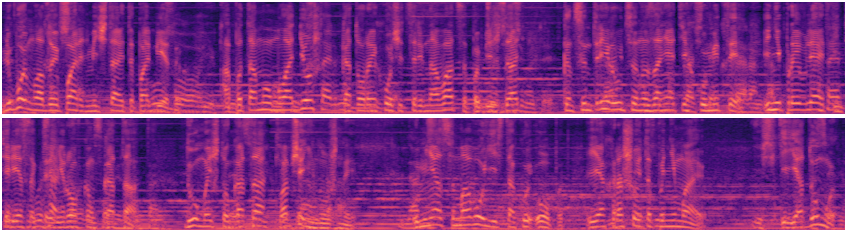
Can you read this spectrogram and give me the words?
Любой молодой парень мечтает о победе. А потому молодежь, которая хочет соревноваться, побеждать, концентрируется на занятиях кумите и не проявляет интереса к тренировкам в ката. Думает, что ката вообще не нужны. У меня самого есть такой опыт, и я хорошо это понимаю. И я думаю,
